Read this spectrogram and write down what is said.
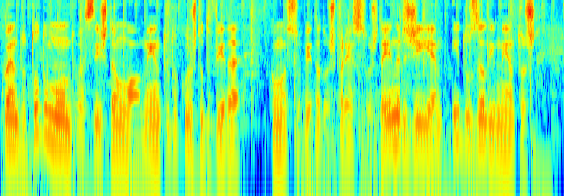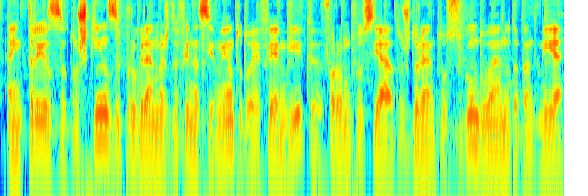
quando todo mundo assiste a um aumento do custo de vida com a subida dos preços da energia e dos alimentos. Em 13 dos 15 programas de financiamento do FMI que foram negociados durante o segundo ano da pandemia,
